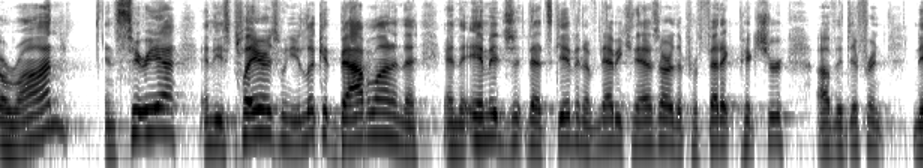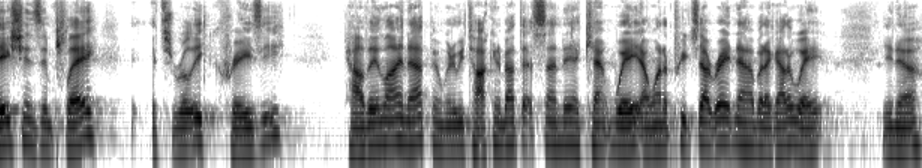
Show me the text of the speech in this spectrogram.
Iran and Syria and these players, when you look at Babylon and the, and the image that's given of Nebuchadnezzar, the prophetic picture of the different nations in play, it's really crazy how they line up. And we're going to be talking about that Sunday. I can't wait. I want to preach that right now, but I got to wait, you know?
